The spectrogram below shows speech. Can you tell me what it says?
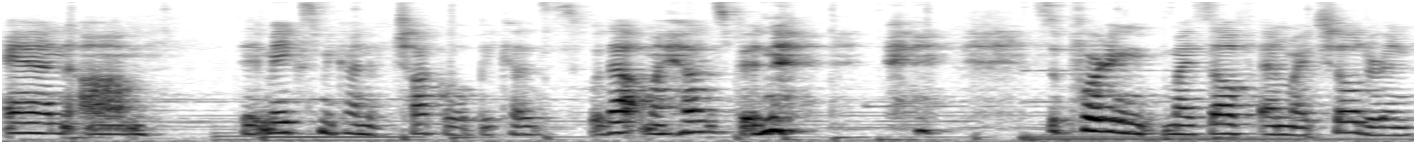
And um, it makes me kind of chuckle because without my husband supporting myself and my children,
